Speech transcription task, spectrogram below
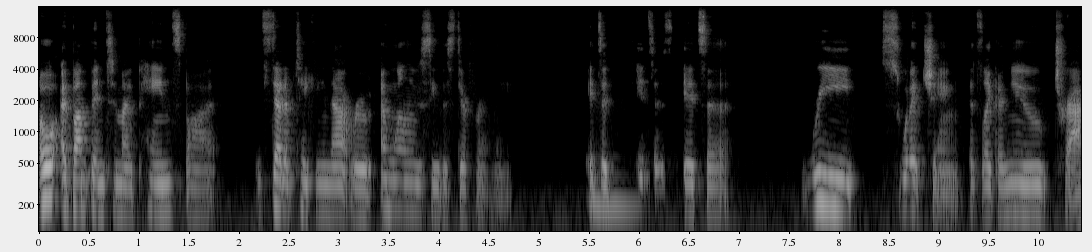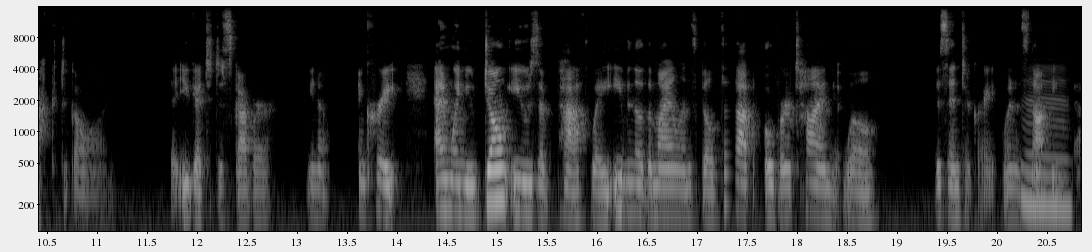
Oh, I bump into my pain spot. Instead of taking that route, I'm willing to see this differently. It's mm. a it's a it's a re switching. It's like a new track to go on that you get to discover, you know, and create. And when you don't use a pathway, even though the myelin's built up over time, it will disintegrate when it's mm. not being mm. fed.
